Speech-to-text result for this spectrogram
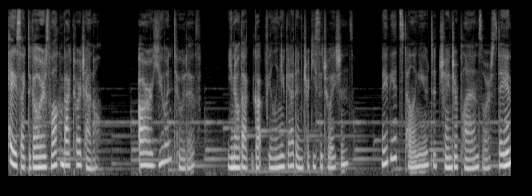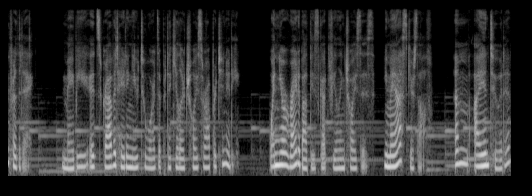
Hey Psych2Goers, welcome back to our channel. Are you intuitive? You know that gut feeling you get in tricky situations? Maybe it's telling you to change your plans or stay in for the day. Maybe it's gravitating you towards a particular choice or opportunity. When you're right about these gut feeling choices, you may ask yourself, am I intuitive?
